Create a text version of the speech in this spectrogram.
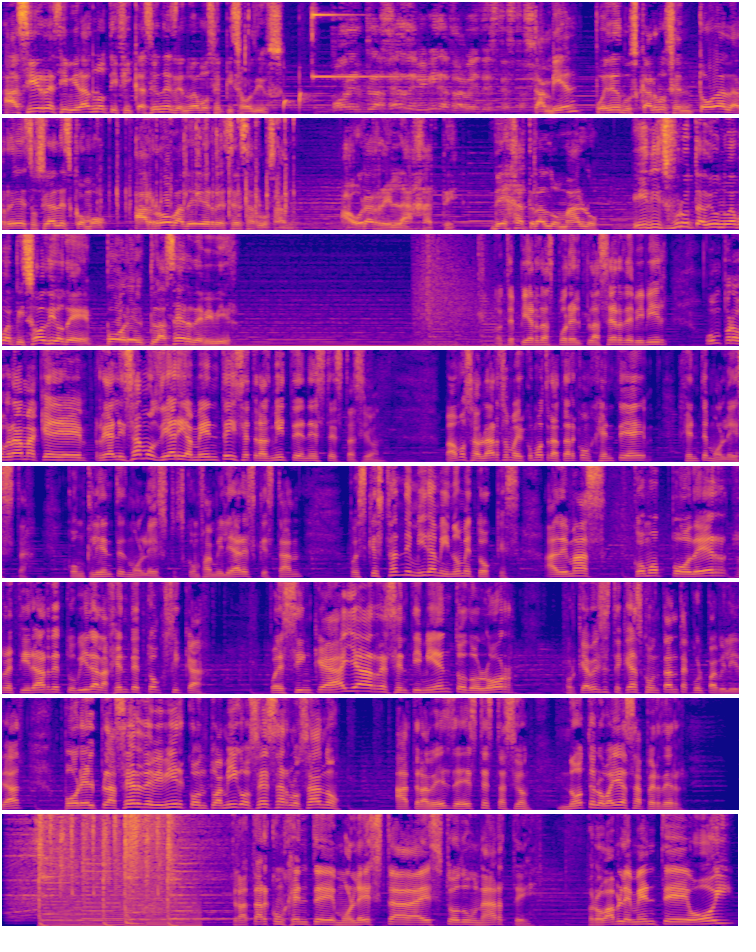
Así recibirás notificaciones de nuevos episodios. Por el placer de vivir a través de esta estación. También puedes buscarnos en todas las redes sociales como arroba DR César Lozano. Ahora relájate, deja atrás lo malo y disfruta de un nuevo episodio de Por el placer de vivir. No te pierdas por el placer de vivir, un programa que realizamos diariamente y se transmite en esta estación. Vamos a hablar sobre cómo tratar con gente, gente molesta, con clientes molestos, con familiares que están, pues que están de mírame y no me toques. Además, cómo poder retirar de tu vida a la gente tóxica, pues sin que haya resentimiento, dolor, porque a veces te quedas con tanta culpabilidad, por el placer de vivir con tu amigo César Lozano a través de esta estación. No te lo vayas a perder. Tratar con gente molesta es todo un arte. Probablemente hoy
